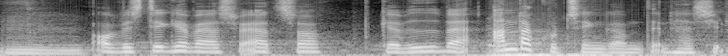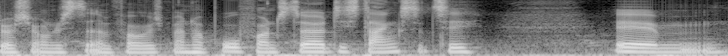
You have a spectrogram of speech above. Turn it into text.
Mm. Og hvis det kan være svært, så kan jeg vide, hvad andre kunne tænke om den her situation i stedet for, hvis man har brug for en større distance til. Øhm,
